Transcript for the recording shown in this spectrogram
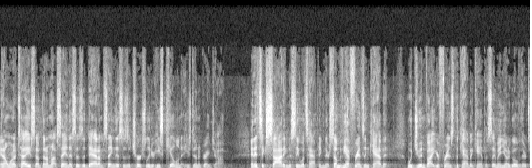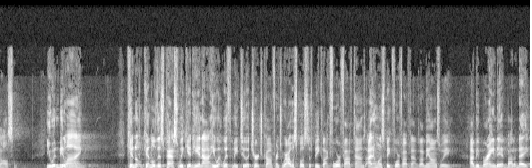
And I want to tell you something. I'm not saying this as a dad, I'm saying this as a church leader. He's killing it, he's doing a great job. And it's exciting to see what's happening there. Some of you have friends in Cabot. Would you invite your friends to the Cabot campus? Say, man, you ought to go over there. It's awesome. You wouldn't be lying. Kendall, Kendall, this past weekend, he and I, he went with me to a church conference where I was supposed to speak like four or five times. I didn't want to speak four or five times. I'll be honest with you. I'd be brain dead by today.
